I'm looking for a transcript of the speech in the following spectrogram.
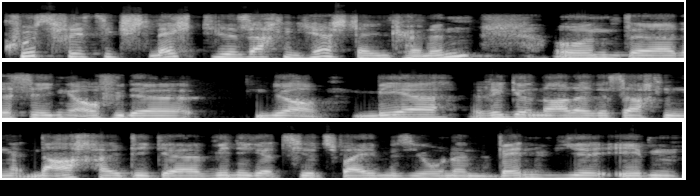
kurzfristig schlecht wir Sachen herstellen können und äh, deswegen auch wieder ja, mehr regionalere Sachen, nachhaltiger, weniger CO2-Emissionen, wenn wir eben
